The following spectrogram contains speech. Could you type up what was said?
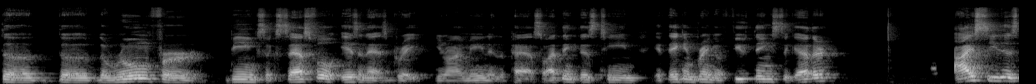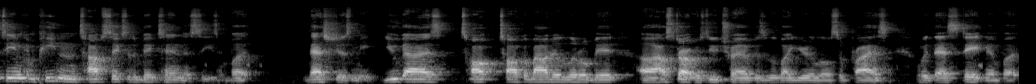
the the the room for being successful isn't as great, you know what I mean, in the past. So I think this team, if they can bring a few things together, I see this team competing in the top six of the Big Ten this season. But that's just me. You guys talk talk about it a little bit. Uh, I'll start with you, Trev, because it looks like you're a little surprised with that statement. But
